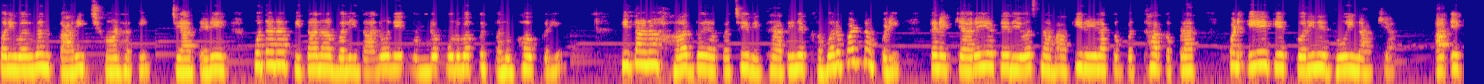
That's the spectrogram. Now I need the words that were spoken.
પરિવર્તનકારી ક્ષણ હતી, જ્યાં તેણે પોતાના પિતાના બલિદાનોને ઊંડપૂર્વક અનુભવ કર્યો. પિતાના હાથ ધોયા પછી વિદ્યાર્થીને ખબર પણ ન પડી, તેણે ક્યારેય તે દિવસના બાકી રહેલા બધા કપડાં પણ એક એક કરીને ધોઈ નાખ્યા. આ એક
